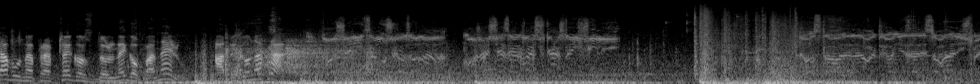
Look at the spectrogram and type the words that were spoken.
Zestawu naprawczego z dolnego panelu, aby go naprawić. Gąsienica uszkodzona! Może się zerwać w każdej chwili! Dostał, ale nawet go nie zarysowaliśmy.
